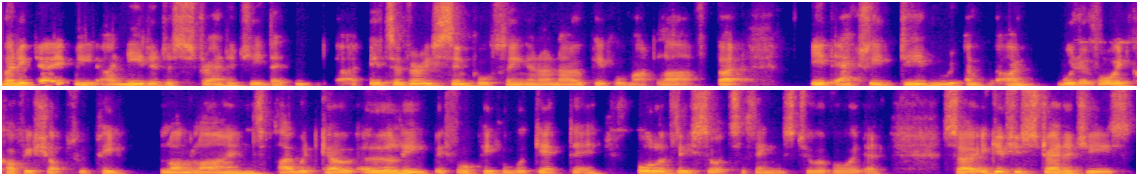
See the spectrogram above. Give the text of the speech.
But it gave me, I needed a strategy that uh, it's a very simple thing, and I know people might laugh, but it actually did. um, I would avoid coffee shops with people, long lines. I would go early before people would get there, all of these sorts of things to avoid it. So it gives you strategies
